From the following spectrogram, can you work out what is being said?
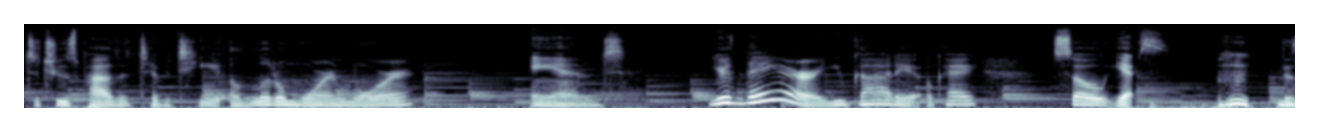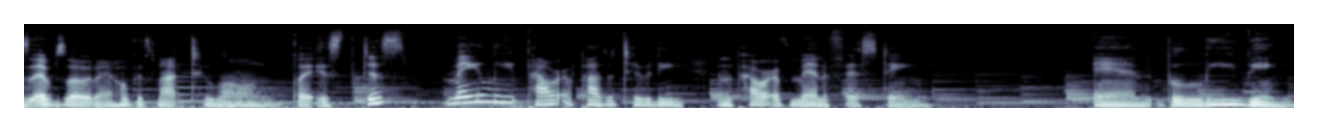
to choose positivity a little more and more and you're there. You got it, okay? So, yes. this episode, I hope it's not too long, but it's just mainly power of positivity and the power of manifesting and believing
